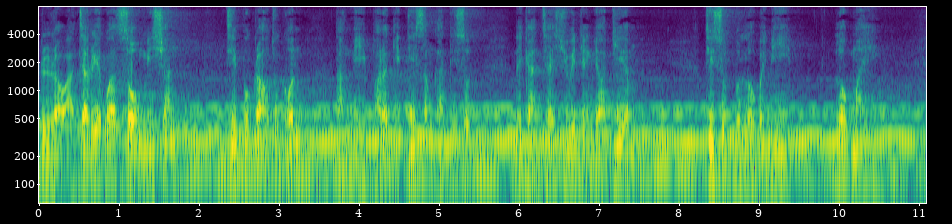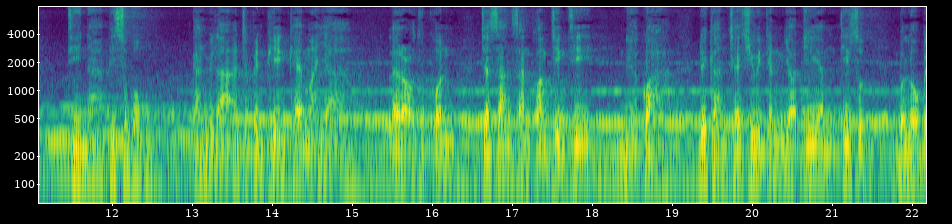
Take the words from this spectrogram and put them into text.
หรือเราอาจจะเรียกว่า soul mission ที่พวกเราทุกคนต่างมีภารกิจที่สำคัญที่สุดในการใช้ชีวิตอย่างยอดเยี่ยม ที่สุดบนโลกใบนี้ โลกใหม่ ที่น่าพิศวงการเวลาอาจจะเป็นเพียงแค่มายา และเราทุกคนจะสร้างสรรค์ความจริงที่เหนือกว่า ด้วยการใช้ชีวิตอย่างยอดเยี่ยมที่สุดบนโลกใบ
